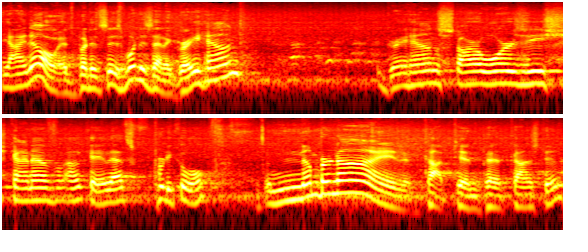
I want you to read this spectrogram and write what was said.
yeah, I know it, but it's, what is that, a Greyhound? Greyhound, Star Wars-ish kind of, okay, that's pretty cool. Number nine, top 10 pet costume.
